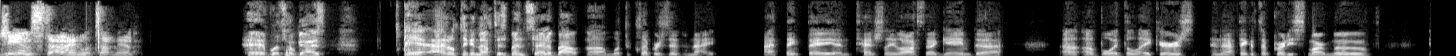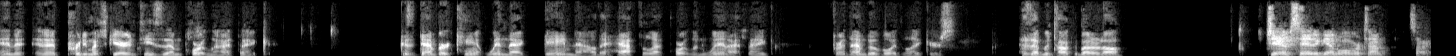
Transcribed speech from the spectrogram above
James Stein, what's up, man? Hey, what's up, guys? Hey, I don't think enough has been said about um, what the Clippers did tonight. I think they intentionally lost that game to uh, avoid the Lakers, and I think it's a pretty smart move, and it and it pretty much guarantees them Portland. I think because Denver can't win that game now; they have to let Portland win. I think for them to avoid the Lakers. Has that been talked about at all? Jam, say it again one more time. Sorry.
